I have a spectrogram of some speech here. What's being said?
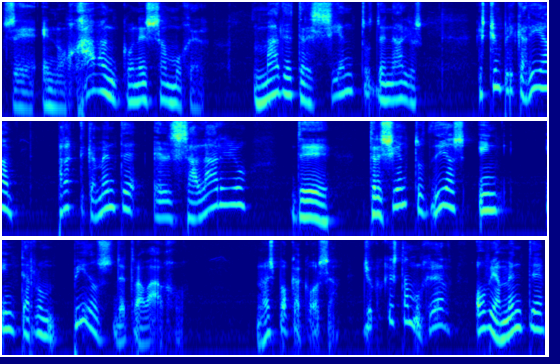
se enojaban con esa mujer. Más de 300 denarios. Esto implicaría prácticamente el salario de 300 días interrumpidos de trabajo. No es poca cosa. Yo creo que esta mujer obviamente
